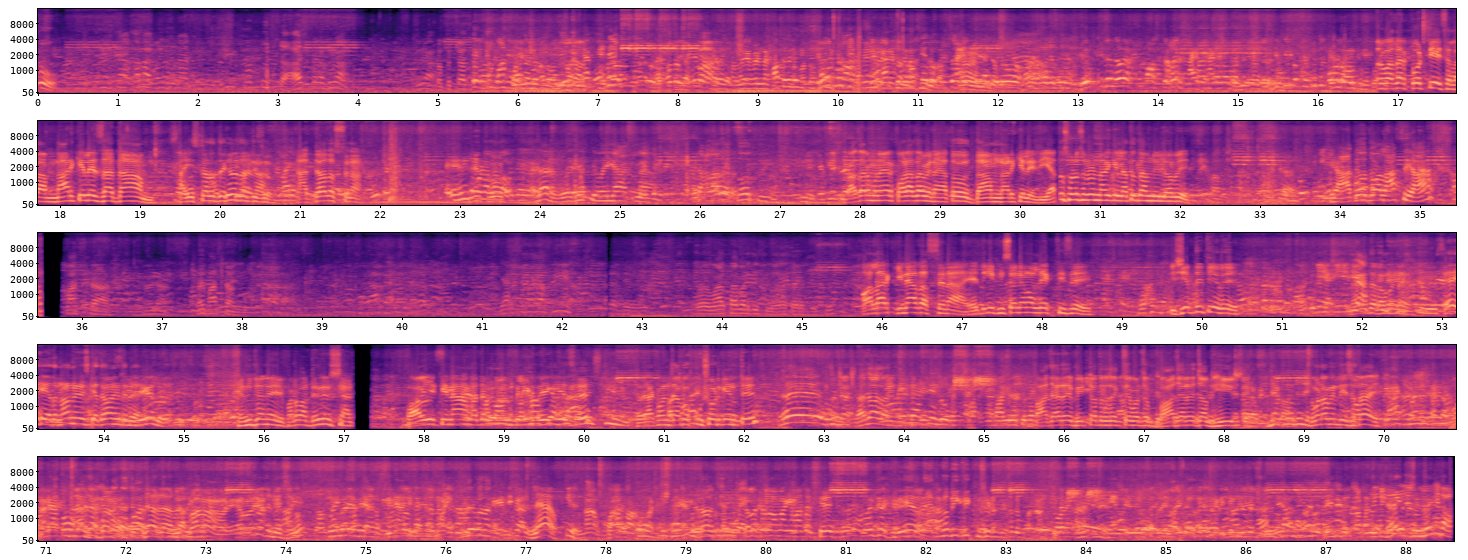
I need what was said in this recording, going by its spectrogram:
বাজার করতে এসেছিলাম, নারকেলের যা দাম, সাইজটা তো দেখতে পাচ্ছ হাত দেওয়া যাচ্ছে না। বাজার মনে আর করা যাবে না, এত দাম নারকেলেরই। এত ছোট ছোট নারকেল, এত দাম নিলে হবে? আদেও জল আছে হ্যাঁ আর কিনা যাচ্ছে না এদিকে পিছনে আমার লেখতিছে হিসেব দিতে হবে। এই এত নন খেতে মানে খেজুরটা নেই ফটোফট ফল কিনা আমাদের কমপ্লিট হয়ে গিয়েছে। তো এখন যাব কুসর কিনতে। বাজারে ভিড়টা তো দেখতে পাচ্ছ বাজারে যা ভিড়। তোমরাও কিনতে এসো তাই? লাও।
